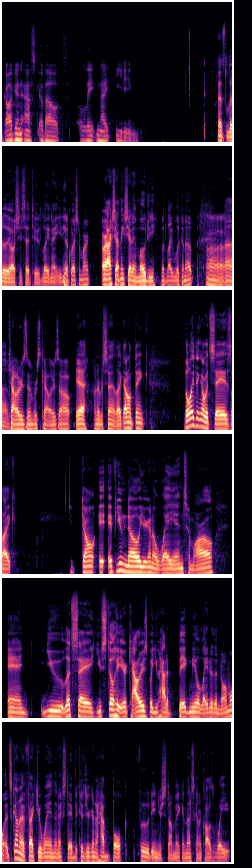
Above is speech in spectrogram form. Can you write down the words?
Goggin asked about late night eating. That's literally all she said too. Late night eating Yep. question mark. Or actually, I think she had an emoji with like looking up. uh, Um, calories in versus calories out. Yeah, hundred percent. Like I don't think the only thing I would say is like don't i- if you know you're gonna weigh in tomorrow and you let's say you still hit your calories but you had a big meal later than normal, it's gonna affect your weigh in the next day because you're gonna have bulk food in your stomach and that's gonna cause weight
